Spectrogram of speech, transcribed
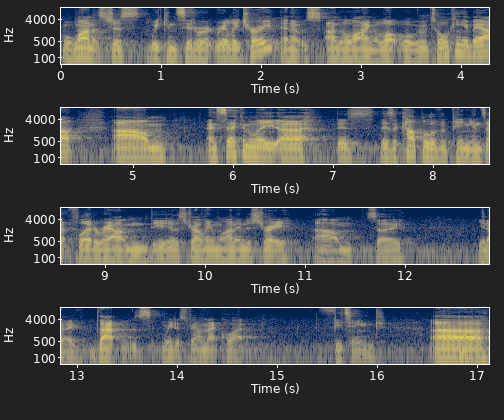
well, one, it's just we consider it really true and it was underlying a lot what we were talking about. Um, and secondly, uh, there's, there's a couple of opinions that float around in the Australian wine industry. Um, so, you know, that was, we just found that quite fitting. Uh,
